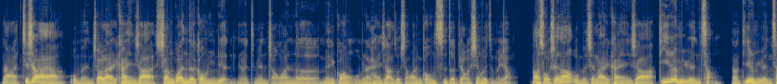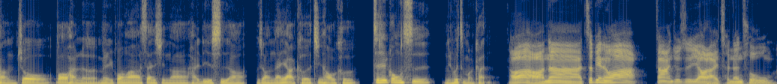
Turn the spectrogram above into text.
那接下来啊，我们就来看一下相关的供应链，因为这边讲完了美光，我们来看一下说相关公司的表现会怎么样。那首先呢，我们先来看一下 DRAM 原厂。那 DRAM 原厂就包含了美光啊、三星啊、海力士啊，像南亚科、金豪科这些公司，你会怎么看？好啊，好啊。那这边的话，当然就是要来承认错误嘛，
